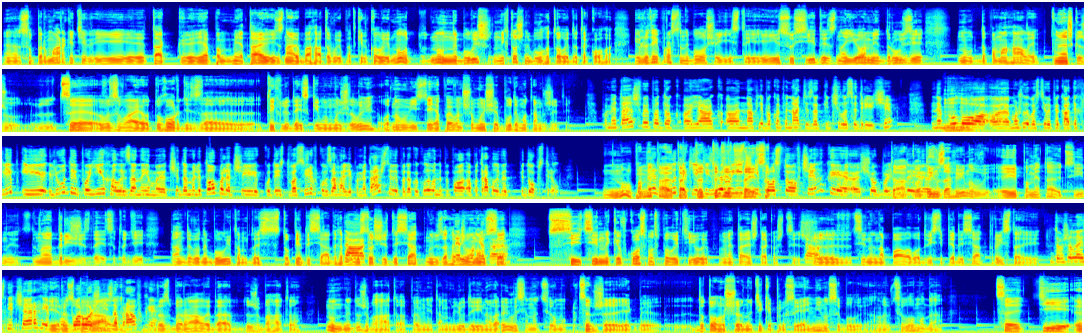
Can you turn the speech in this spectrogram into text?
Е, супермаркетів, і так е, я пам'ятаю і знаю багато випадків, коли ну, ну не були ж, ніхто ж не був готовий до такого. І в людей просто не було що їсти. І сусіди, знайомі, друзі ну, допомагали. Ну, я ж кажу, це визиває от гордість за тих людей, з ким ми жили в одному місті. Я певен, що ми ще будемо там жити. Пам'ятаєш випадок, е, як е, на хлібокомбінаті закінчилися дрічі, не було е, можливості випікати хліб, і люди поїхали за ними чи до Мелітополя, чи кудись до Васильівку. Взагалі пам'ятаєш цей випадок, коли вони потрапили під обстріл? Ну, пам'ятаю, були так. такі якісь тоді, героїчні здається, просто вчинки, щоб Так, люди один загинув, і пам'ятаю ціни на дріжджі, здається, тоді, там, де вони були, там десь 150 гривень, Так. 160, ну і взагалі теж воно все. Всі цінники в космос полетіли, пам'ятаєш також ці Так. е, ціни на паливо 250, 300 і, довжелезні черги, і порожні заправки. розбирали, да, дуже багато. Ну, не дуже багато, а певні там люди і наварилися на цьому. Це вже якби до того, що не тільки плюси, а й мінуси були, але в цілому, да. Це ті е,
